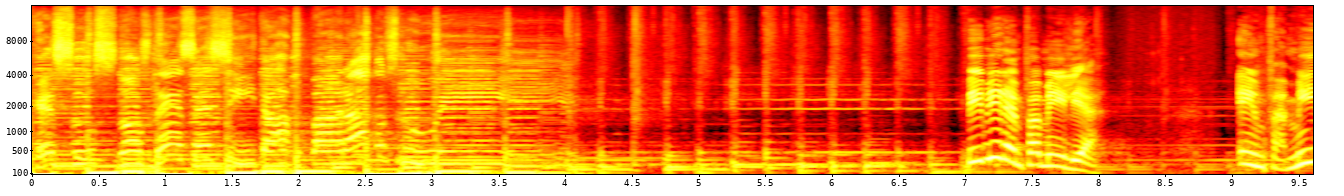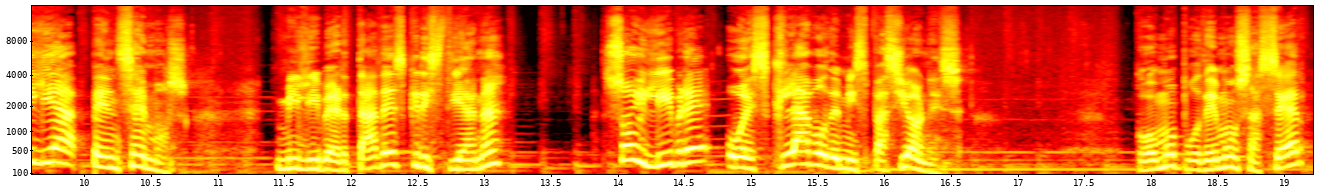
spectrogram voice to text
Jesús nos necesita para construir. Vivir en familia. En familia pensemos. ¿Mi libertad es cristiana? ¿Soy libre o esclavo de mis pasiones? ¿Cómo podemos hacer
